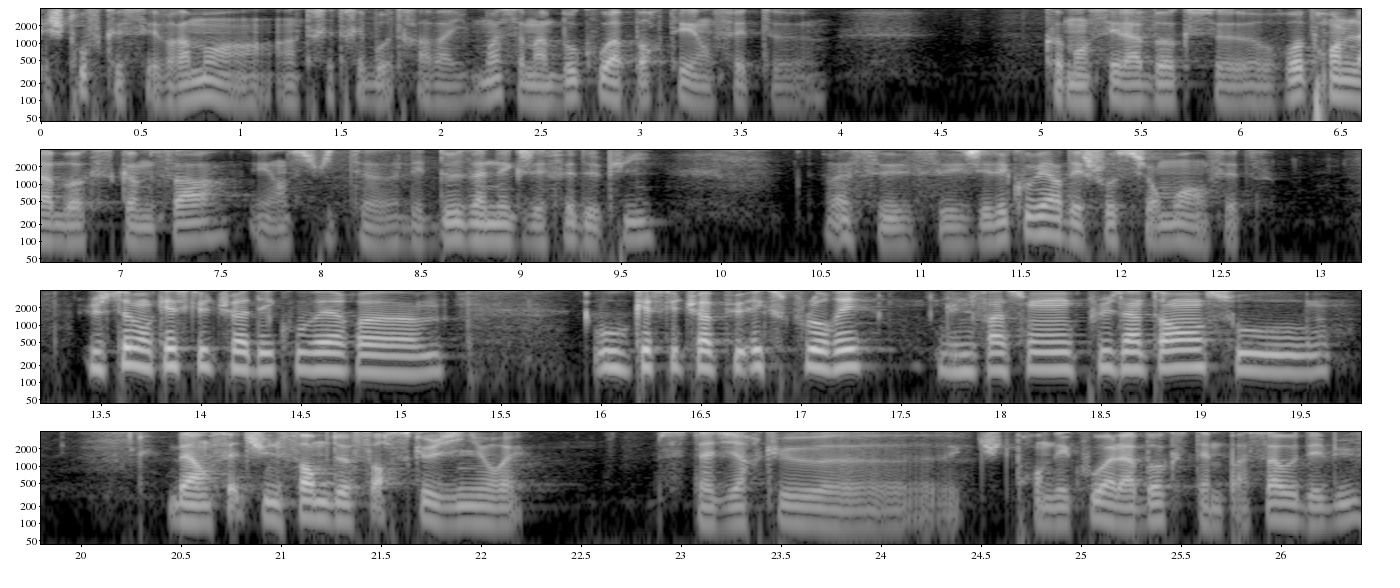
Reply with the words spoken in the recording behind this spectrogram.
je trouve que c'est vraiment un, un très très beau travail. Moi, ça m'a beaucoup apporté en fait. euh, commencer la boxe, reprendre la boxe comme ça, et ensuite les deux années que j'ai fait depuis, ouais, c'est- c'est- j'ai découvert des choses sur moi en fait. Justement, qu'est-ce que tu as découvert ou qu'est-ce que tu as pu explorer d'une façon plus intense ou? Ben, en fait, une forme de force que j'ignorais. C'est-à-dire que euh, tu te prends des coups à la boxe, t'aimes pas ça au début.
